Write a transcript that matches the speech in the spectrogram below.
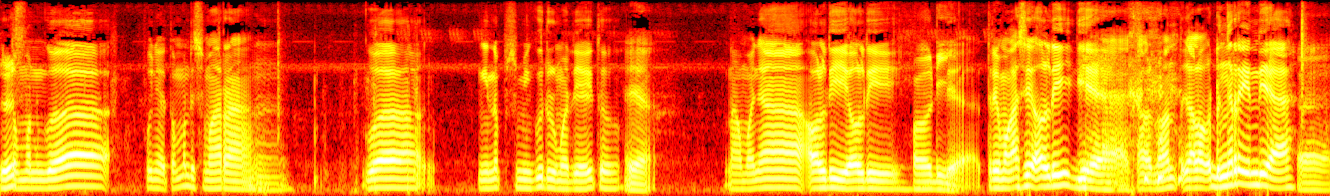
Terus? Temen gua punya teman di Semarang. Hmm. Gua nginep seminggu di rumah dia itu. Iya. Namanya Oldi, Oldi. Oldi. Iya, terima kasih Oldi. Iya, kalau nont kalau dengerin dia, Eh,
